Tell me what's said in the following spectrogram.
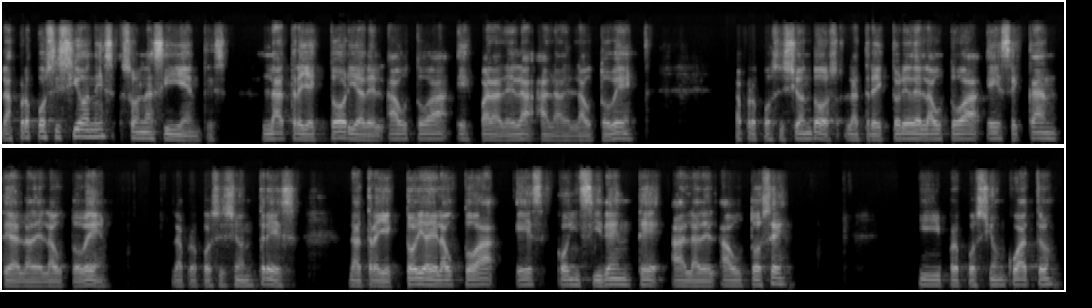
Las proposiciones son las siguientes. La trayectoria del auto A es paralela a la del auto B. La proposición 2, la trayectoria del auto A es secante a la del auto B. La proposición 3, la trayectoria del auto A es coincidente a la del auto C. Y proposición 4,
